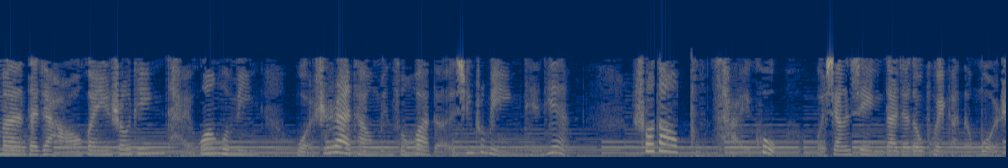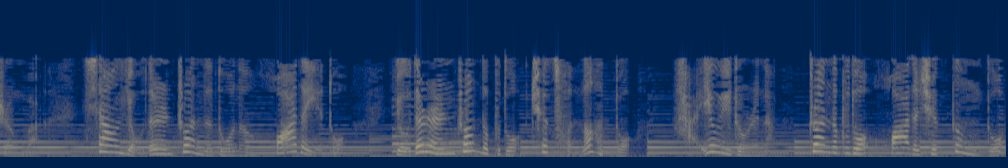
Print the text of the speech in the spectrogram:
朋友们，大家好，欢迎收听台湾文明，我是爱台文明从化的新出名甜甜。说到补财库，我相信大家都不会感到陌生吧？像有的人赚的多呢，花的也多；有的人赚的不多，却存了很多；还有一种人呢，赚的不多，花的却更多。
